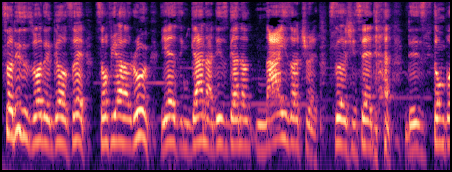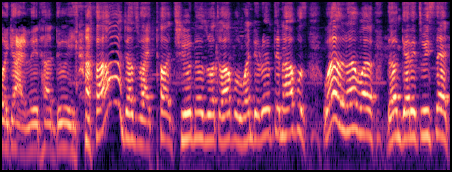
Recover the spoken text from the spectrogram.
So this is what the girl said. Sophia Haroon, yes, in Ghana, this Ghana nice actress. So she said this tomboy guy made her do it. Ah, just by touch. Who knows what will happen when the real thing happens? Well, well, well, don't get it twisted.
